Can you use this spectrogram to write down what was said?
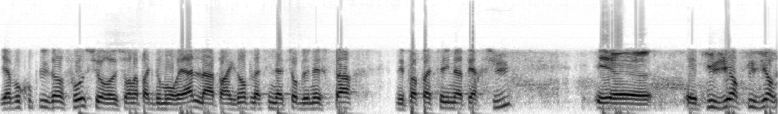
il y a beaucoup plus d'infos sur, sur l'impact de Montréal. Là, par exemple, la signature de Nesta n'est pas passée inaperçue. Et, euh, plusieurs, plusieurs,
